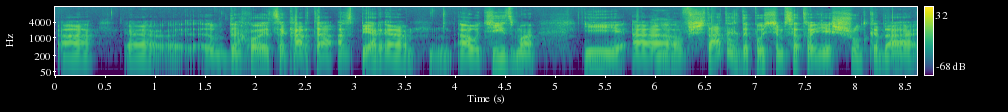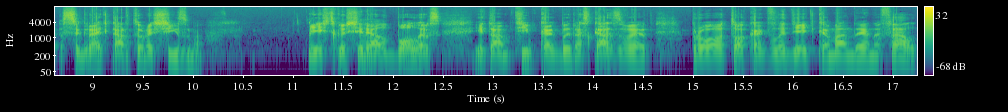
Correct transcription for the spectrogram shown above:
а, а, находится карта Аспер, а, аутизма, и а, mm-hmm. в Штатах, допустим, с этого есть шутка, да, сыграть карту расизма. Есть такой сериал «Боллерс», и там тип как бы рассказывает про то, как владеть командой НФЛ,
